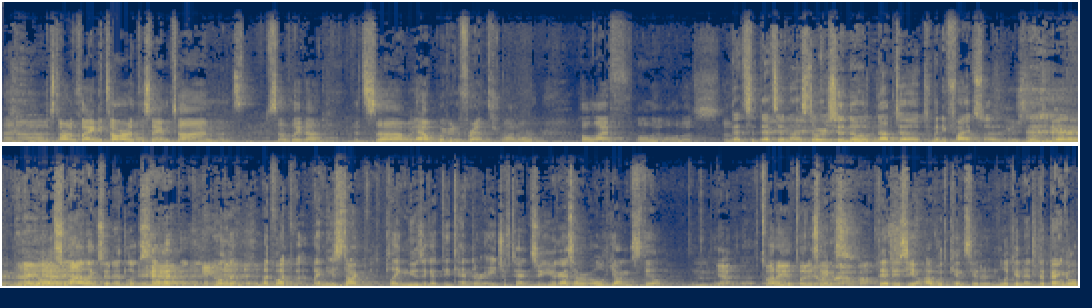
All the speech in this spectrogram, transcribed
and uh, started playing guitar at the same time and stuff like that. It's uh, yeah, we've been friends throughout our whole life, all all of us. So. That's a, that's a nice story. So no, not uh, too many fights. Uh, you're still together. You're all smiling, so that looks. Uh, well, but what when you start playing music at the tender age of ten? So you guys are all young still. yeah, Uh, 20, uh, 26. That is, yeah, I would consider. And looking at the Bengal,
